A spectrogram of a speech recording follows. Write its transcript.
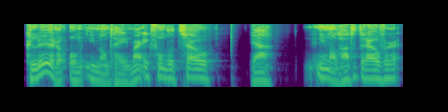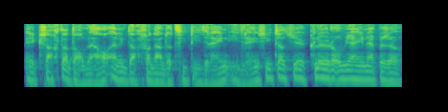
kleuren om iemand heen. Maar ik vond het zo. Ja, niemand had het erover. Ik zag dat al wel. En ik dacht van, nou, dat ziet iedereen. Iedereen ziet dat je kleuren om je heen hebt en zo.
